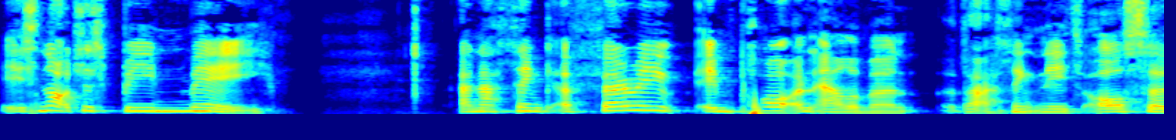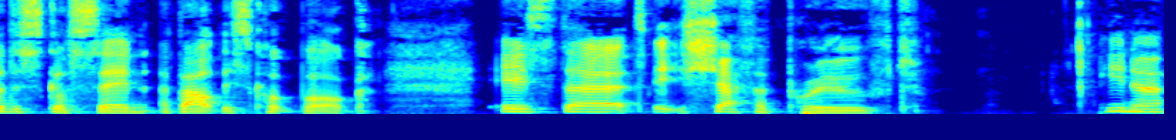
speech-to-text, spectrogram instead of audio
it's not just been me and I think a very important element that I think needs also discussing about this cookbook is that it's chef approved. You know,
